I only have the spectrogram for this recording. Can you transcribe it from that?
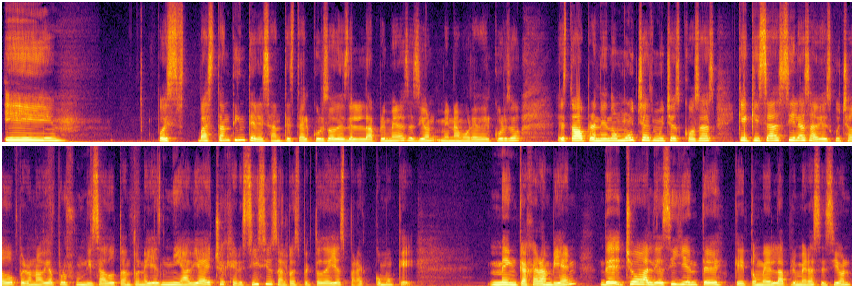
Y pues bastante interesante está el curso. Desde la primera sesión me enamoré del curso. He estado aprendiendo muchas, muchas cosas que quizás sí las había escuchado, pero no había profundizado tanto en ellas, ni había hecho ejercicios al respecto de ellas para como que me encajaran bien. De hecho, al día siguiente que tomé la primera sesión,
